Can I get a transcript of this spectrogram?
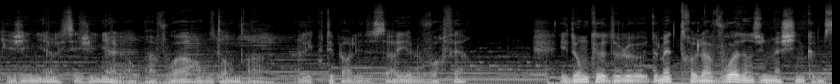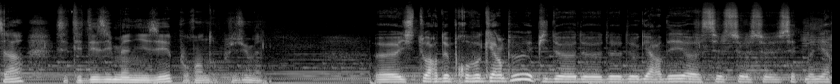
qui est génial. C'est génial à, à voir, à entendre, à, à l'écouter parler de ça et à le voir faire. Et donc de, le- de mettre la voix dans une machine comme ça, c'était déshumaniser pour rendre plus humain. Euh, histoire de provoquer un peu et puis de, de- de- de garder euh, ce- ce- ce- cette manière.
